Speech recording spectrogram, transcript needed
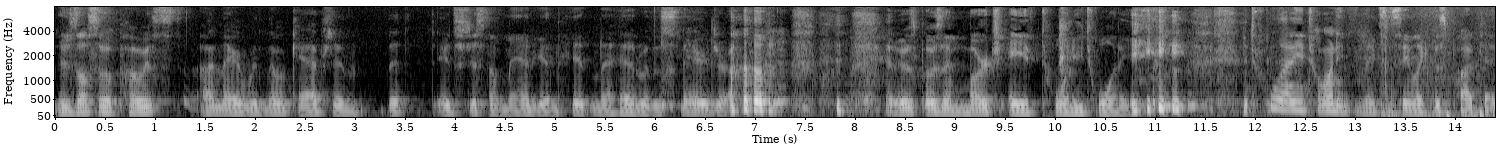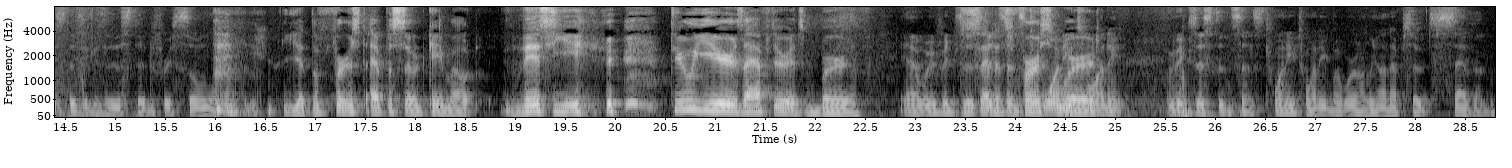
There's also a post on there with no caption that it's just a man getting hit in the head with a snare drum. and it was posted March 8th, 2020. 2020. Makes it seem like this podcast has existed for so long. Yet the first episode came out this year. Two years after its birth. Yeah, we've existed its since first word. 2020. We've existed since 2020, but we're only on episode 7.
